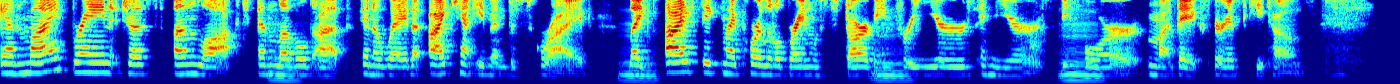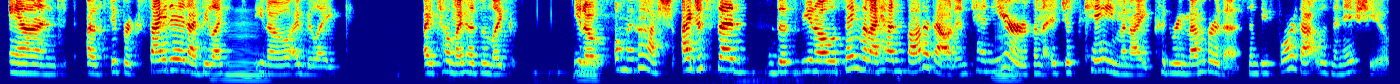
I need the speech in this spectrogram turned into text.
And my brain just unlocked and mm. leveled up in a way that I can't even describe. Mm. Like, I think my poor little brain was starving mm. for years and years mm. before my, they experienced ketones. And I was super excited. I'd be like, mm. you know, I'd be like, I tell my husband, like, you yes. know, oh my gosh, I just said this, you know, thing that I hadn't thought about in 10 mm. years and it just came and I could remember this. And before that was an issue.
